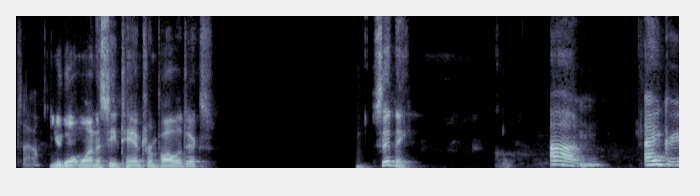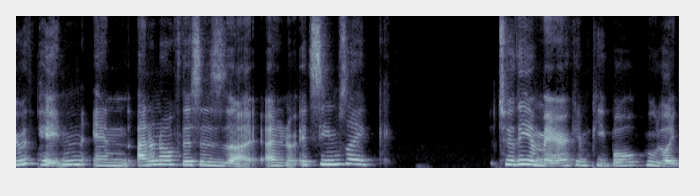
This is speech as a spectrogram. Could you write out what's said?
So you don't want to see tantrum politics, Sydney. Um, I agree with Peyton, and I don't know if this is. Uh, I don't know. It seems like to the American people who like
